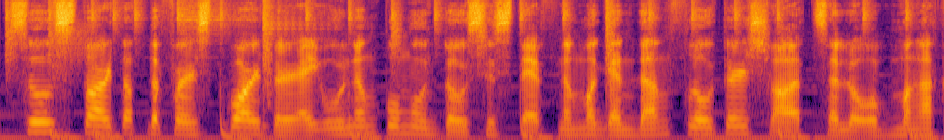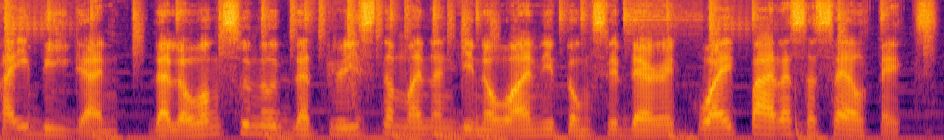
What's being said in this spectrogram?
So start of the first quarter ay unang pumunto si Steph ng magandang floater shot sa loob mga kaibigan, dalawang sunod na threes naman ang ginawa nitong si Derek White para sa Celtics.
